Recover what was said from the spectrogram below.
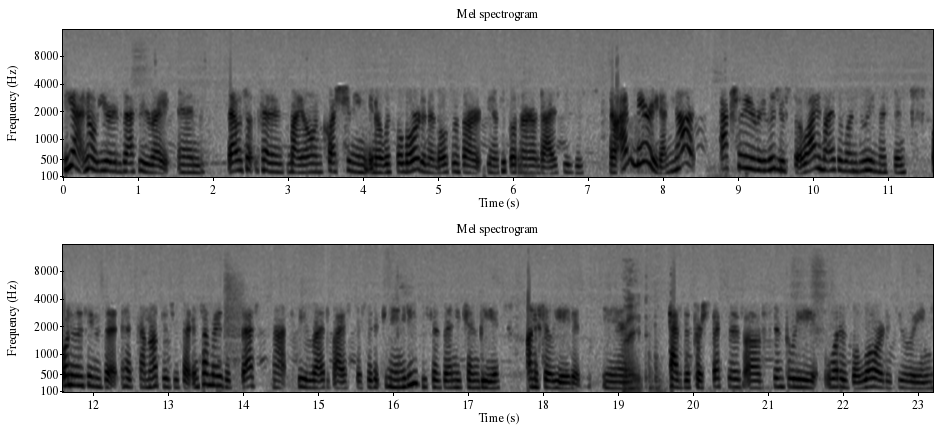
Yeah, no, you're exactly right, and that was kind of my own questioning, you know, with the Lord, and then both with our, you know, people in our own diocese. Is, you know, I'm married. I'm not actually religious, so why am I the one doing this? And one of the things that has come up is just that in some ways it's best not to be led by a specific community because then you can be unaffiliated and right. have the perspective of simply what is the Lord doing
